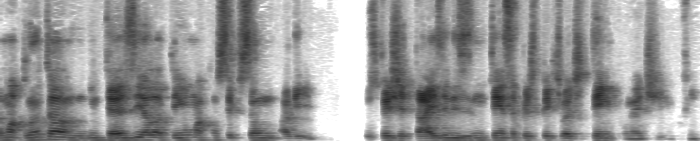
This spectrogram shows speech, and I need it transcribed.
Uma planta, em tese, ela tem uma concepção ali, os vegetais, eles não têm essa perspectiva de tempo, né, de, enfim,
